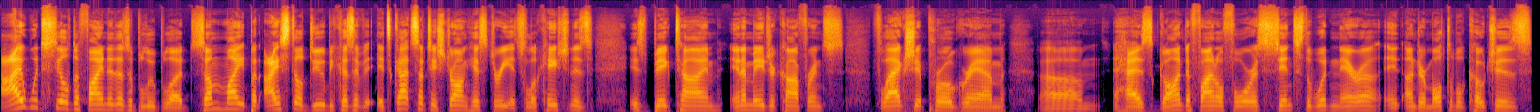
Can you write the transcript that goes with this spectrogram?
I would still define it as a blue blood. Some might, but I still do because of it. it's got such a strong history. Its location is is big time in a major conference, flagship program. Um, has gone to Final Fours since the Wooden era under multiple coaches.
